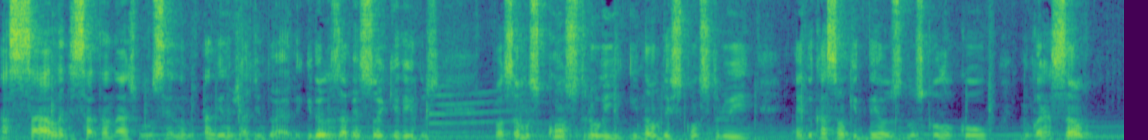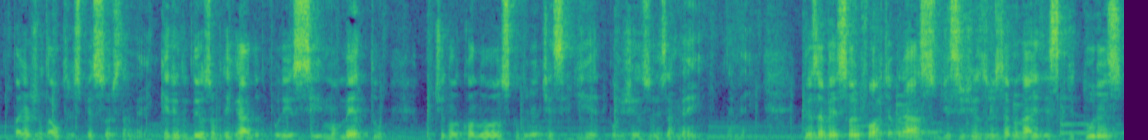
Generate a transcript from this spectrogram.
a sala de Satanás como sendo ali no Jardim do Éden. Que Deus nos abençoe, queridos, possamos construir e não desconstruir a educação que Deus nos colocou no coração para ajudar outras pessoas também. Querido Deus, obrigado por esse momento. Continua conosco durante esse dia, por Jesus. Amém. Amém. Deus abençoe, um forte abraço. Disse Jesus, examinai as Escrituras,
